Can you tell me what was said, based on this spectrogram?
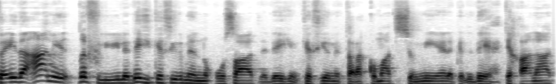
فإذا أني طفلي لديه كثير من النقوصات، لديه كثير من التراكمات السمية، لديه احتقانات،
